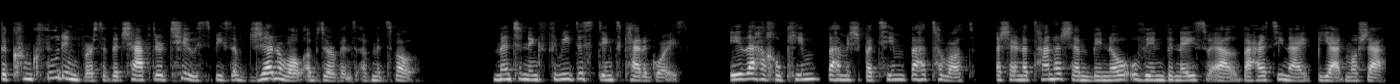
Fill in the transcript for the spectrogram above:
The concluding verse of the chapter 2 speaks of general observance of mitzvot, mentioning three distinct categories, Ela hachukim v'hamishpatim v'hatarot, asher natan Hashem bino uvin b'nei Israel b'har Sinai biyad Moshe.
